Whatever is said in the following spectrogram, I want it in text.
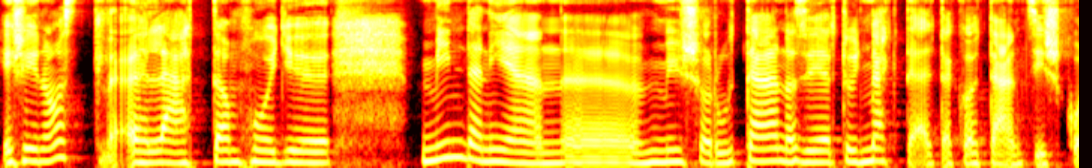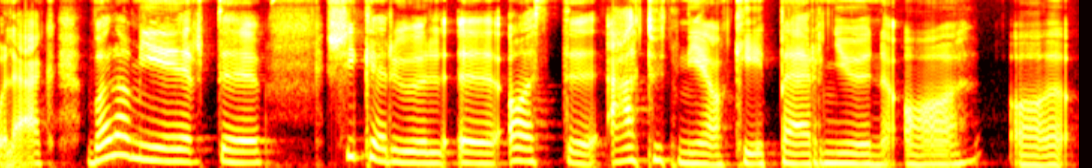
és én azt láttam, hogy minden ilyen műsor után azért úgy megteltek a tánciskolák. Valamiért sikerül azt átütnie a képernyőn a, a,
